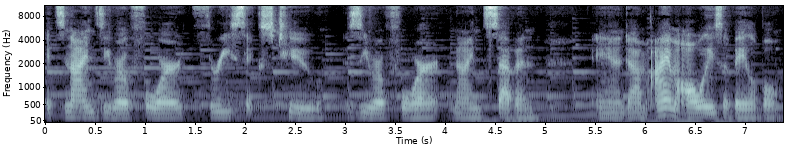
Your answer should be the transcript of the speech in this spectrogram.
it's 904-362-0497 and um, I am always available,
